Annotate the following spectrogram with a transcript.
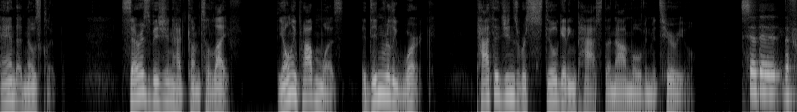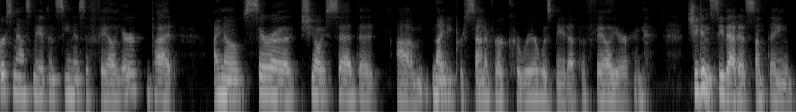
and a nose clip. Sarah's vision had come to life. The only problem was, it didn't really work. Pathogens were still getting past the nonwoven material. So the, the first mask may have been seen as a failure, but I know Sarah, she always said that um, 90% of her career was made up of failure. And she didn't see that as something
